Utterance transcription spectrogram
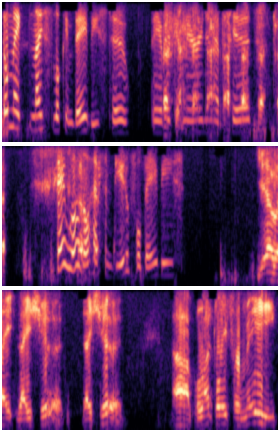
They'll make nice looking babies too. They ever get married and have kids? They will. They'll have some beautiful babies. Yeah, they they should. They should. Uh, luckily for me,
